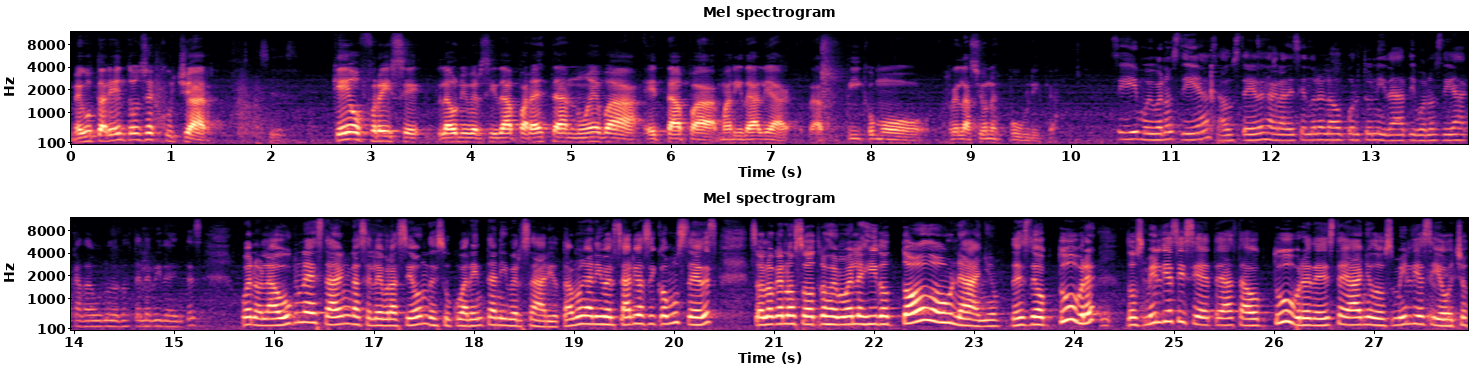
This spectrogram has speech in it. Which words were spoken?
Me gustaría entonces escuchar qué ofrece la universidad para esta nueva etapa, Maridalia, a ti como Relaciones Públicas. Sí, muy buenos días a ustedes, agradeciéndole la oportunidad y buenos días a cada uno de los televidentes. Bueno, la UCNE está en la celebración de su 40 aniversario. Estamos en aniversario así como ustedes, solo que nosotros hemos elegido todo un año, desde octubre 2017 hasta octubre de este año 2018,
